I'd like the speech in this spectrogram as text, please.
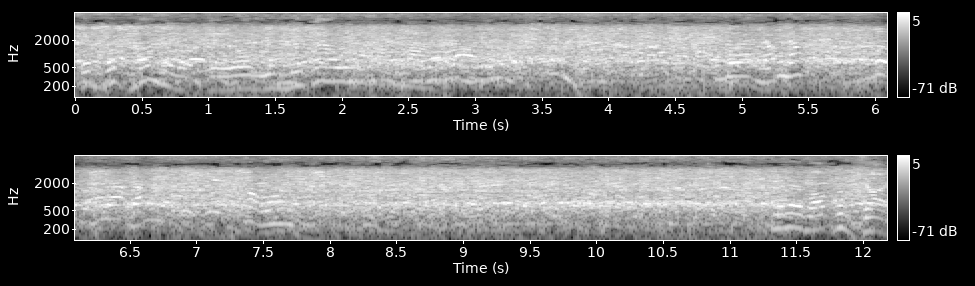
เป็นรถบ้องเลยเดี๋ยวลงไม่เข้า ไม่ได้บอกคุณชาย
